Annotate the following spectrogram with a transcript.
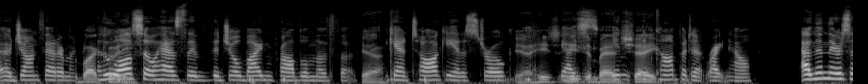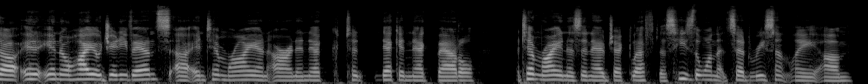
uh, John Fetterman, black who hoodie. also has the, the Joe Biden problem of uh, Yeah. he can't talk, he had a stroke. Yeah, he's- he's in bad shape. Incompetent right now. And then there's uh, in, in Ohio, J.D. Vance uh, and Tim Ryan are in a neck to neck and neck battle. Uh, Tim Ryan is an abject leftist. He's the one that said recently um,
